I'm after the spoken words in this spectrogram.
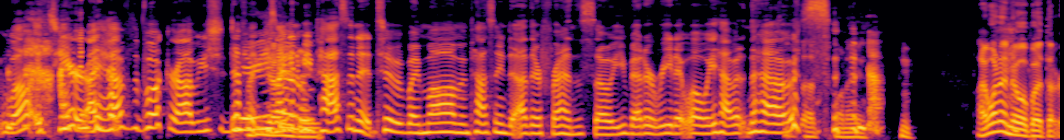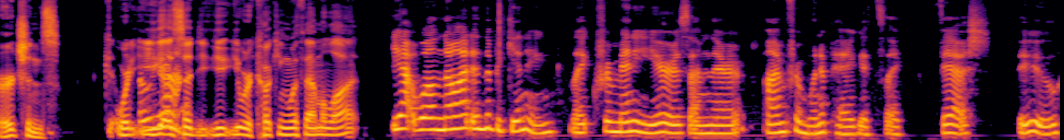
Well, it's here. think I, have the book, Rob. You should There definitely. you I'm going to be passing it to my mom and passing it to other friends. So you better read it while we have it in the house. That's funny. Yeah. Hmm. I want to know about the urchins. Were, Oh, you guys yeah. said you, you were cooking with them a lot? Yeah, well, not in the beginning. Like for many years, I'm there. I'm from Winnipeg. It's like fish, ooh.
